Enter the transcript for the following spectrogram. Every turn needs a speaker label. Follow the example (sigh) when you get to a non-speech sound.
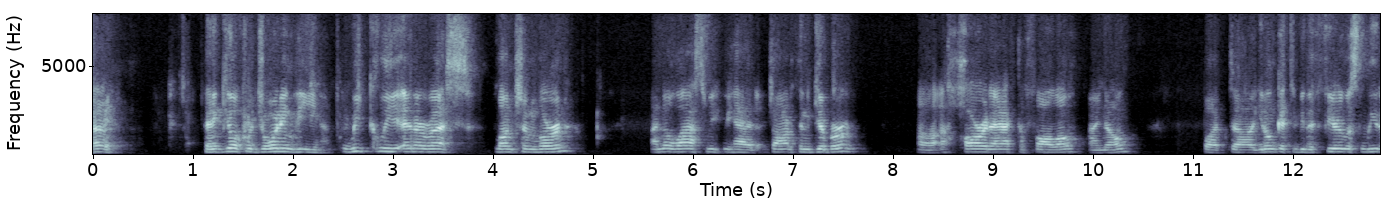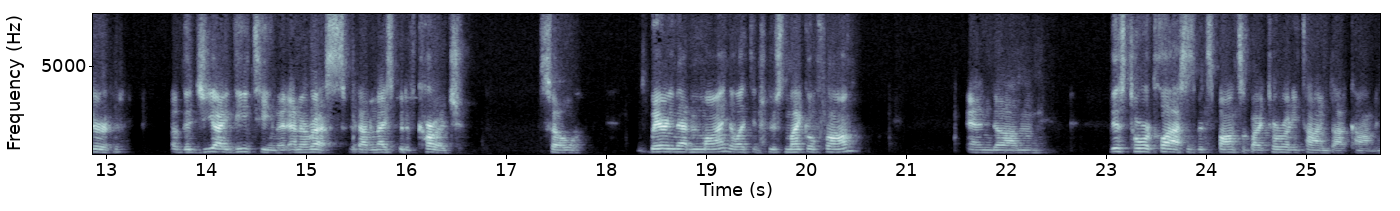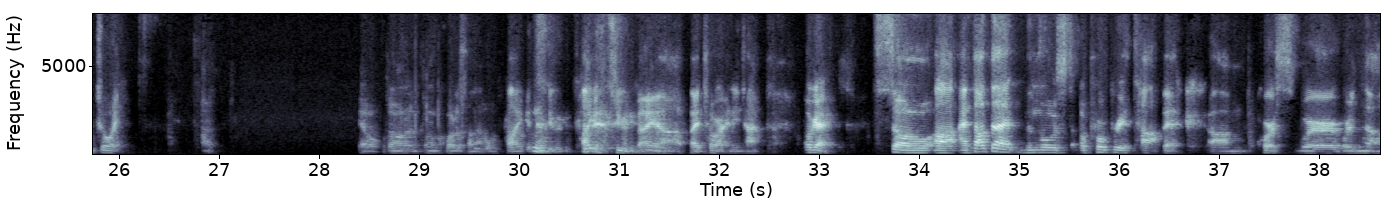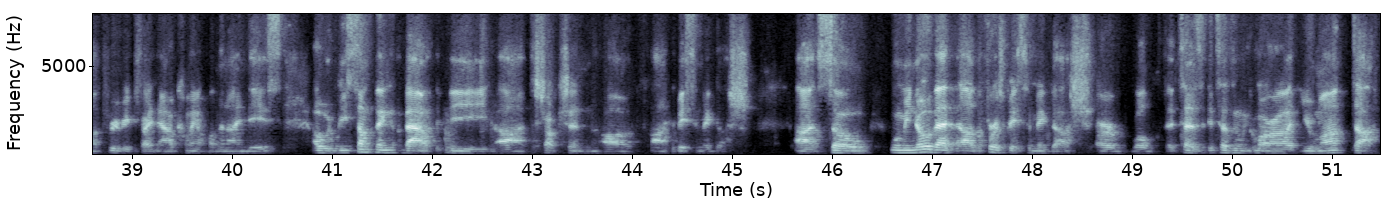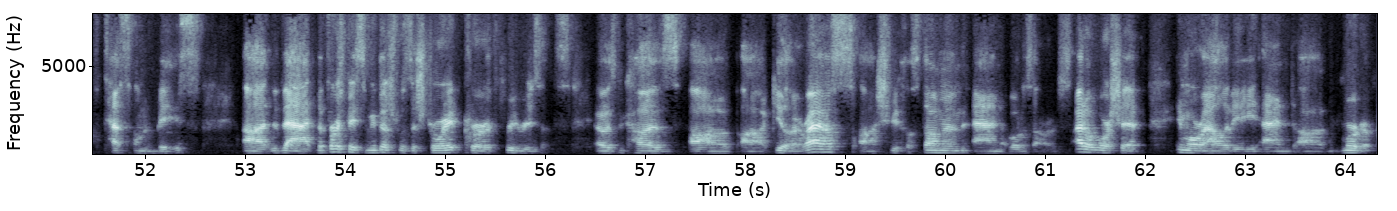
Speaker 1: Okay. Thank you all for joining the weekly NRS Lunch and Learn. I know last week we had Jonathan Gibber, uh, a hard act to follow, I know, but uh, you don't get to be the fearless leader of the GID team at NRS without a nice bit of courage. So, bearing that in mind, I'd like to introduce Menachem From. And um, this Torah class has been sponsored by TorahAnytime.com. Enjoy.
Speaker 2: Yeah, well, don't don't quote us on that. We'll probably get sued. probably get sued by uh, by Torah anytime. Okay, so uh, I thought that the most appropriate topic, um, of course, we're we're in the three weeks right now, coming up on the nine days, uh, would be something about the uh, destruction of uh, the Beis Hamikdash. Uh, so when we know that uh, the first Beis Hamikdash, or well, it says it says in the Gemara Yuma Daf Tes on the base, that the first Beis Hamikdash was destroyed for three reasons. It was because of uh, Gilui Arayos, uh, and Avodah idol worship, immorality, and uh, murder.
